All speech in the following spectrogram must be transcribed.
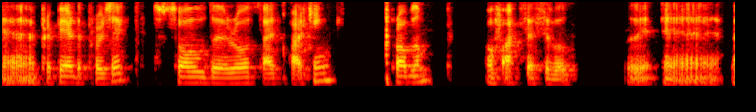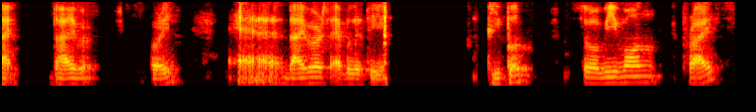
uh, prepared a project to solve the roadside parking problem of accessible, uh, like diverse, sorry, uh, diverse ability people. So we won a prize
